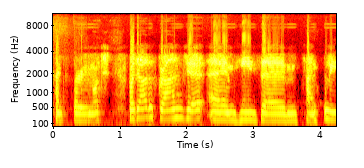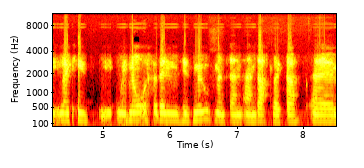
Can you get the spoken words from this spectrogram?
thanks very much. My dad is grand, yeah. Um, he's um, thankfully like he's we've noticed it in his movement and, and that like that. Um,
